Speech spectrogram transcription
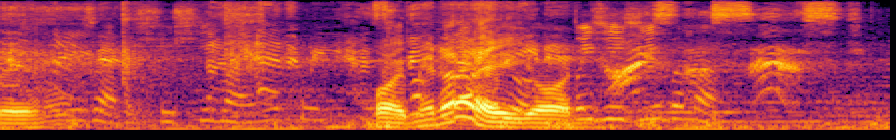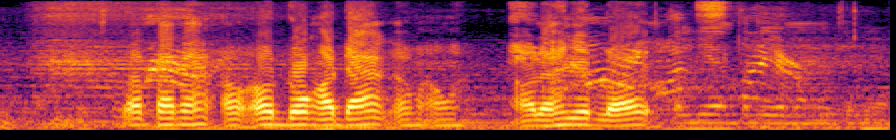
เลยมีแสบไปชี้ชี้ไหมปล่อยไม่ได้ยอนไปชี้ชี้มันอะไปไปไปเอาเอาดงเอาดาร์กเอาเอาเอาอะไรให้เรียบร้อยจะเรียนจะเรียนมันจะเรียน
